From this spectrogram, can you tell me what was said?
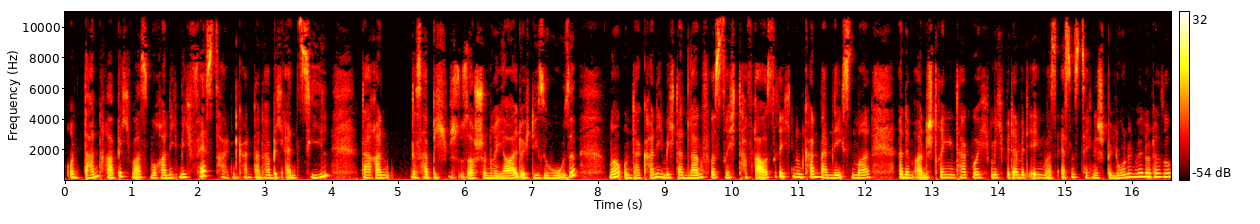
und dann habe ich was, woran ich mich festhalten kann. Dann habe ich ein Ziel, daran das habe ich, das ist auch schon real durch diese Hose. Ne? Und da kann ich mich dann langfristig darauf ausrichten und kann beim nächsten Mal an einem anstrengenden Tag, wo ich mich wieder mit irgendwas essenstechnisch belohnen will oder so,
